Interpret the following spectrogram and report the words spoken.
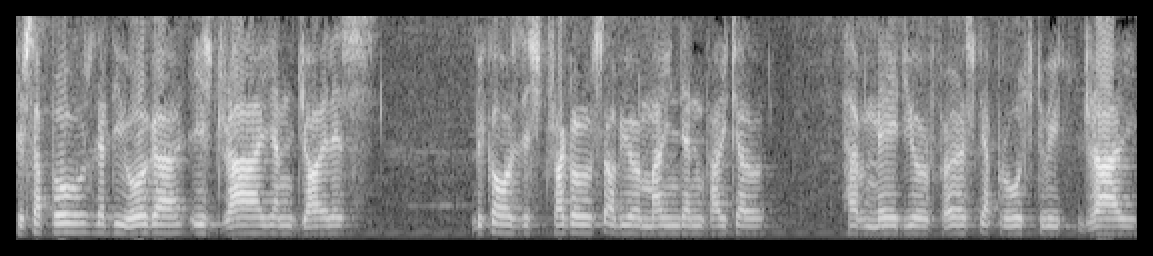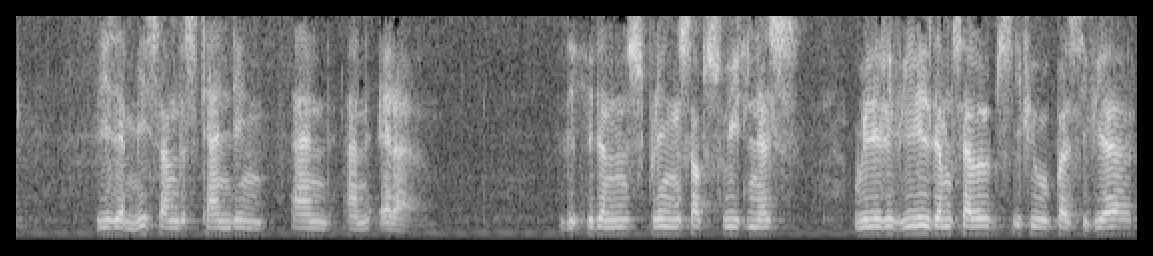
To suppose that the yoga is dry and joyless because the struggles of your mind and vital have made your first approach to it dry is a misunderstanding and an error. The hidden springs of sweetness will reveal themselves if you persevere,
